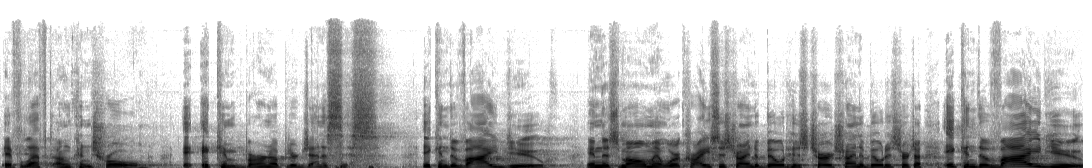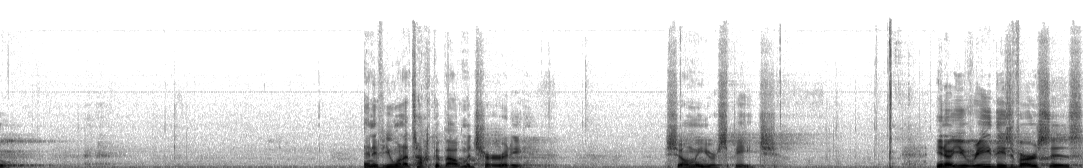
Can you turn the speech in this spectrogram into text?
If left uncontrolled, it, it can burn up your Genesis, it can divide you. In this moment where Christ is trying to build his church, trying to build his church, it can divide you. And if you want to talk about maturity, show me your speech. You know, you read these verses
